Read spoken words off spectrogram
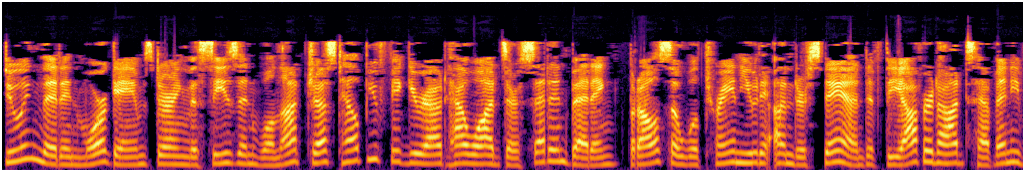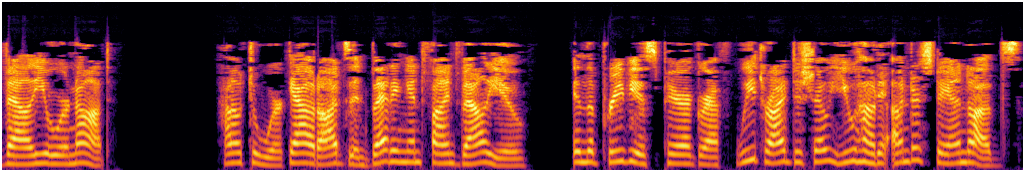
Doing that in more games during the season will not just help you figure out how odds are set in betting, but also will train you to understand if the offered odds have any value or not. How to work out odds in betting and find value. In the previous paragraph, we tried to show you how to understand odds.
